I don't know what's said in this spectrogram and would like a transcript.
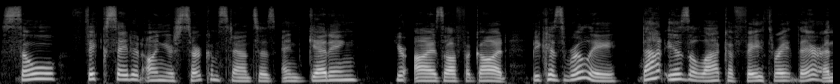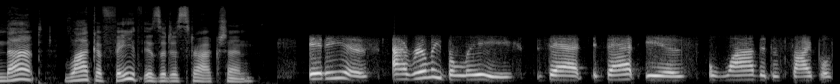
so fixated on your circumstances and getting your eyes off of God? Because really, that is a lack of faith right there. And that lack of faith is a distraction. It is. I really believe that that is why the disciples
